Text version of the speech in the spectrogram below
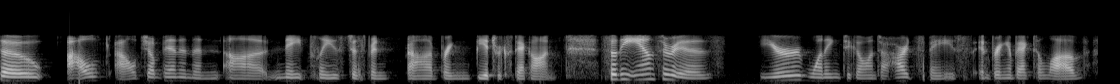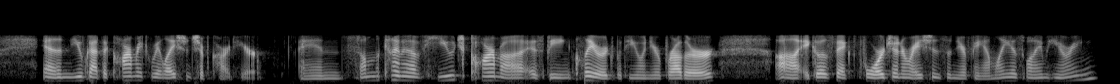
So I'll I'll jump in, and then uh, Nate, please just bring uh, bring Beatrex back on. So the answer is you're wanting to go into heart space and bring it back to love, and you've got the karmic relationship card here and some kind of huge karma is being cleared with you and your brother. Uh, it goes back four generations in your family, is what I'm hearing.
